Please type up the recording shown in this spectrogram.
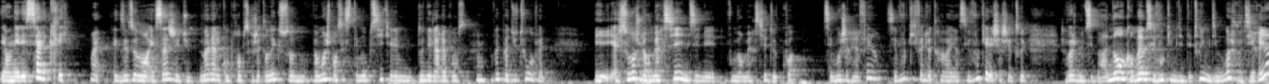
Et on est les seules clés. Ouais, exactement. Et ça, j'ai du mal à le comprendre parce que j'attendais que ce soit... Enfin, moi, je pensais que c'était mon psy qui allait me donner la réponse. Mm. En fait, pas du tout, en fait. Et souvent, je le remerciais. Il me disait, mais vous me remerciez de quoi? C'est moi, j'ai rien fait. Hein. C'est vous qui faites le travail. Hein. C'est vous qui allez chercher le truc. Chaque fois, je me dis, bah non, quand même, c'est vous qui me dites des trucs. Il me dit, moi, je vous dis rien.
